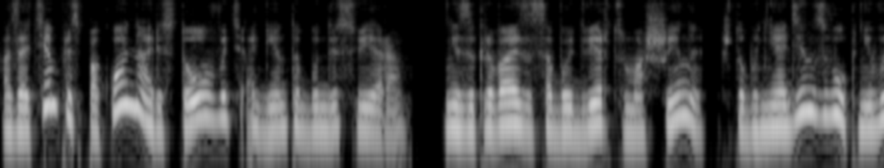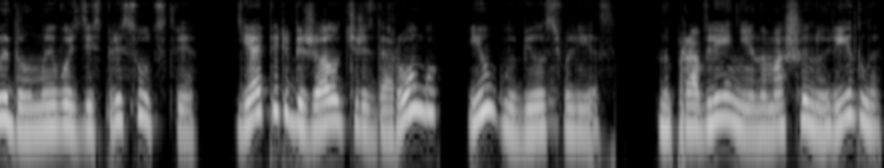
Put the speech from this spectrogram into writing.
а затем преспокойно арестовывать агента Бундесвера. Не закрывая за собой дверцу машины, чтобы ни один звук не выдал моего здесь присутствия, я перебежала через дорогу и углубилась в лес. Направление на машину Ридлы,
